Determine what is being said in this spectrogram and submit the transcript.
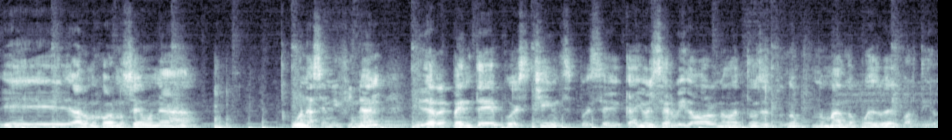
eh, a lo mejor, no sé, una una semifinal y de repente pues chins, pues se cayó el servidor, ¿no? Entonces pues no, nomás no puedes ver el partido.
